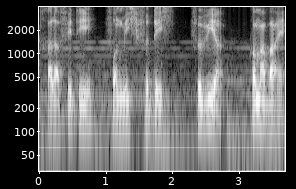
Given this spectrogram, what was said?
Tralafitti, von mich für dich, für wir. Komm mal bei.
